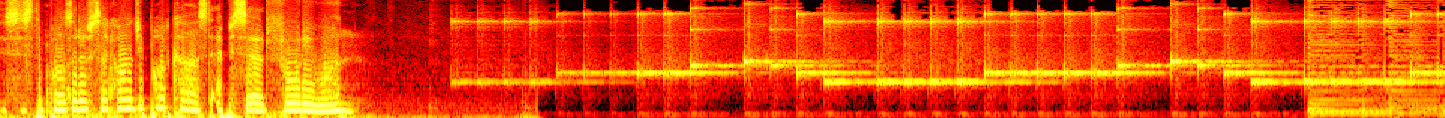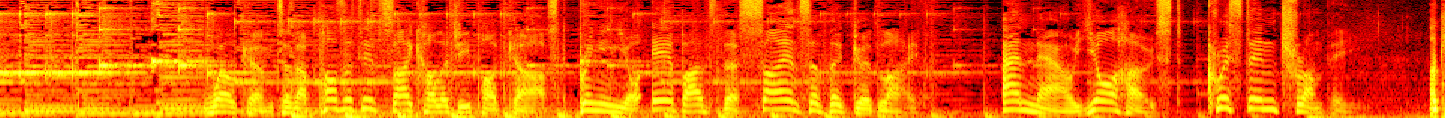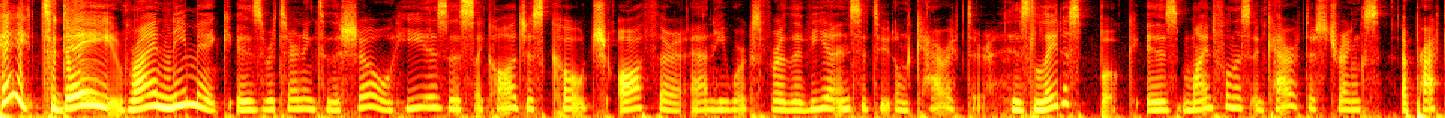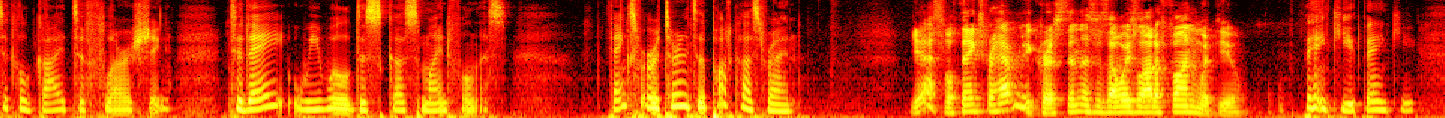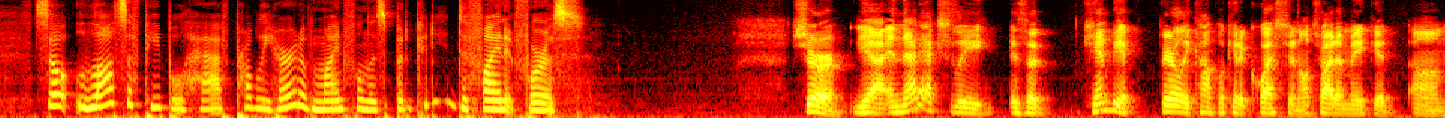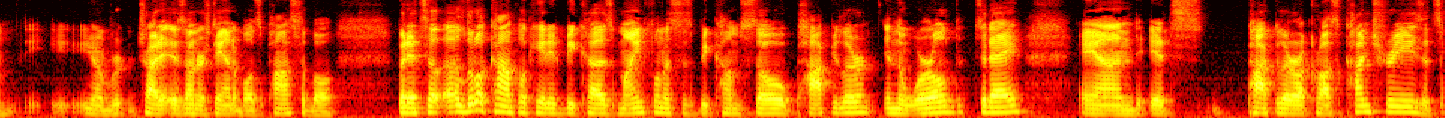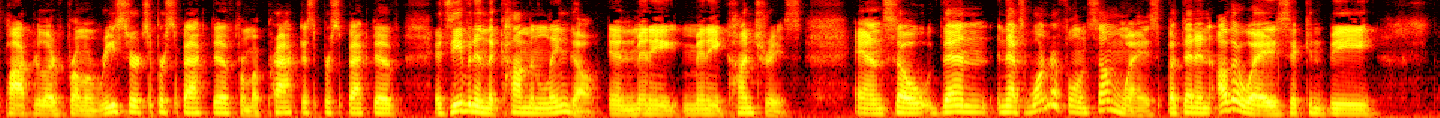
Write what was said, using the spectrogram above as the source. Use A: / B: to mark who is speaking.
A: This is the Positive Psychology Podcast, episode 41.
B: Welcome to the Positive Psychology Podcast, bringing your earbuds the science of the good life. And now, your host, Kristen Truempy.
A: Okay, today Ryan Niemiec is returning to the show. He is a psychologist, coach, author, and he works for the VIA Institute on Character. His latest book is Mindfulness and Character Strengths A Practical Guide to Flourishing. Today, we will discuss mindfulness. Thanks for returning to the podcast, Ryan.
C: Yes, well, thanks for having me, Kristen. This is always a lot of fun with you.
A: Thank you, thank you. So, lots of people have probably heard of mindfulness, but could you define it for us
C: Sure. Yeah, and that actually is a can be a fairly complicated question. I'll try to make it, um, you know, try to as understandable as possible. But it's a, a, little complicated because mindfulness has become so popular in the world today, and it's popular across countries. It's popular from a research perspective, from a practice perspective. It's even in the common lingo in many, many countries. And so then, and that's wonderful in some ways, but then in other ways, it can be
